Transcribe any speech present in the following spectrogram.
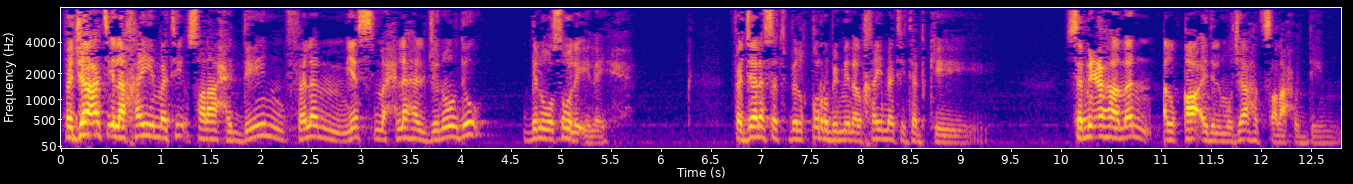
فجاءت إلى خيمة صلاح الدين فلم يسمح لها الجنود بالوصول إليه. فجلست بالقرب من الخيمة تبكي. سمعها من؟ القائد المجاهد صلاح الدين.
